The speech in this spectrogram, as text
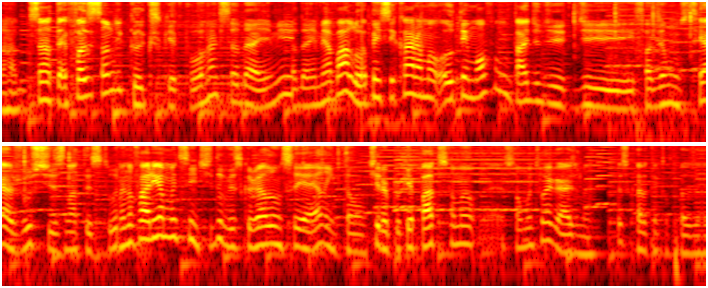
nada. Isso é até posição de cliques, porque, porra, essa daí me, essa daí me abalou. Eu pensei, caramba, eu tenho maior vontade de, de fazer uns reajustes na textura. Mas não faria muito sentido, visto que eu já lancei ela, então. Tira, porque patos são, são muito legais, mano. O que esse cara tentou fazer?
